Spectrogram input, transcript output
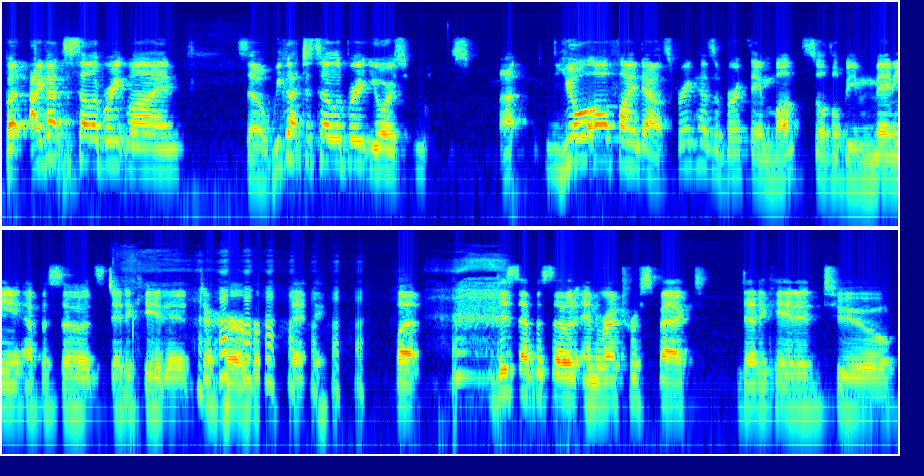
but I got to celebrate mine, so we got to celebrate yours. Uh, you'll all find out. Spring has a birthday month, so there'll be many episodes dedicated to her birthday. But this episode, in retrospect, dedicated to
